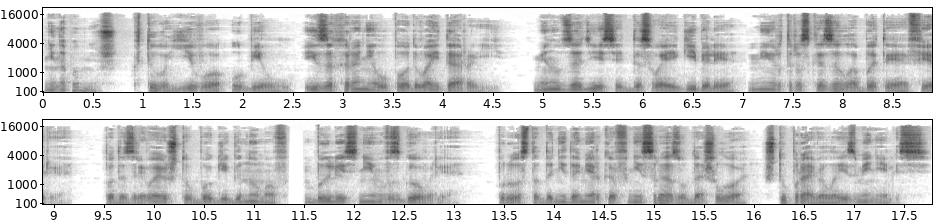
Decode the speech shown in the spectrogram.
«Не напомнишь, кто его убил и захоронил под Вайдарой?» Минут за десять до своей гибели Мирт рассказал об этой афере. Подозреваю, что боги гномов были с ним в сговоре. Просто до недомерков не сразу дошло, что правила изменились.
